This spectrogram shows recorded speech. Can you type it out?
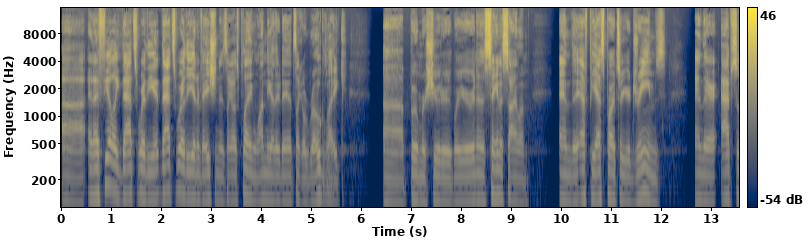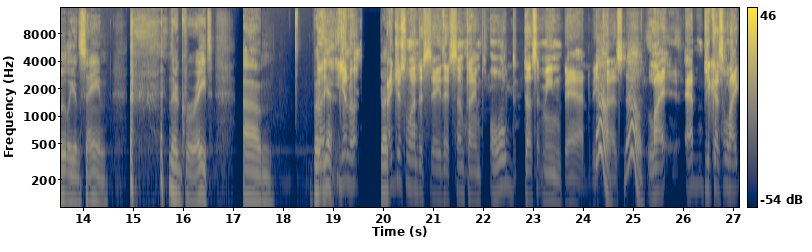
Uh, and I feel like that's where the that's where the innovation is. Like I was playing one the other day. It's like a roguelike uh boomer shooter where you're in an insane asylum and the FPS parts are your dreams and they're absolutely insane. they're great. Um but, But, yeah, you know. I just wanted to say that sometimes old doesn't mean bad because no. like because like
